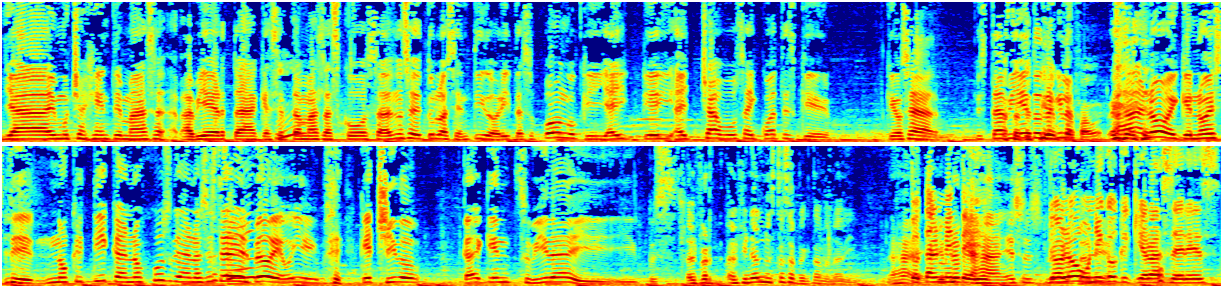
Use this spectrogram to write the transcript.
ya hay mucha gente más abierta, que acepta más las cosas. No sé, tú lo has sentido ahorita, supongo que hay que hay, chavos, hay cuates que que o sea, está Hasta bien, te todo piden, tranquilo. por favor. Ajá, no, y que no este no critican, no juzgan, o sea, está en el pedo de, oye, qué chido. Cada quien su vida y, y, pues al, final no estás afectando a nadie. ajá, Totalmente. Yo, creo que, ajá, eso es Yo lo único que quiero hacer es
